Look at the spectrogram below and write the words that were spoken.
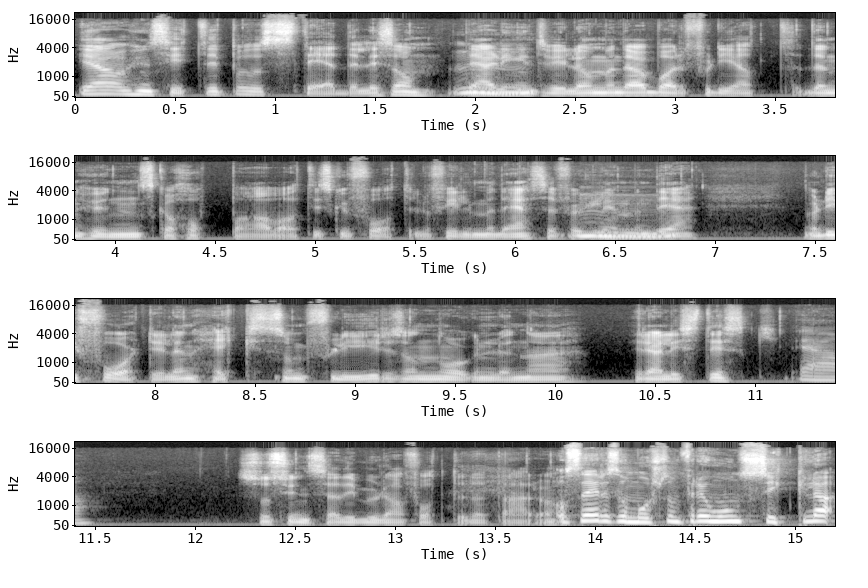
Ja, og hun sitter på stedet, liksom. Det er det ingen tvil om. Men det er bare fordi at den hunden skal hoppe av at de skulle få til å filme det, selvfølgelig. Men det, når de får til en heks som flyr sånn noenlunde realistisk, Ja. så syns jeg de burde ha fått til dette her Og så er det så morsomt, for hun sykler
